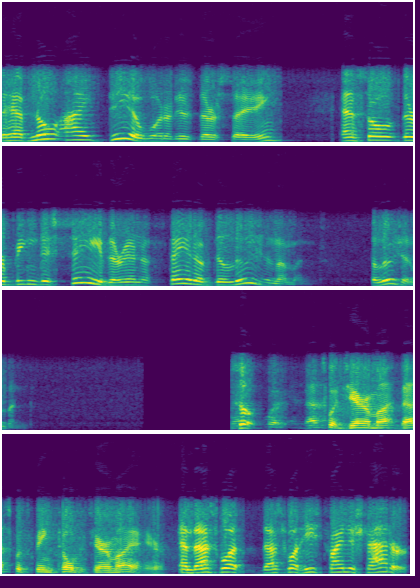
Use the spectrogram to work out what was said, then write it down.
They have no idea what it is they're saying, and so they're being deceived. They're in a state of delusionment. Delusionment. So That's what Jeremiah. That's what's being told to Jeremiah here. and that's what that's what he's trying to shatter.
